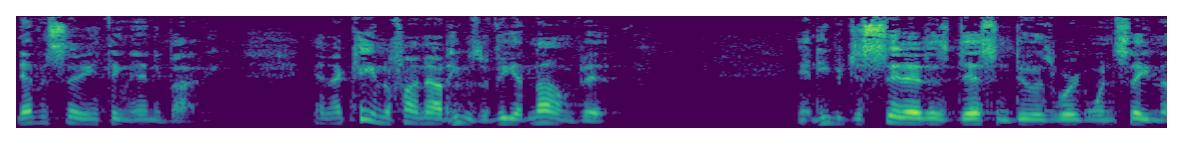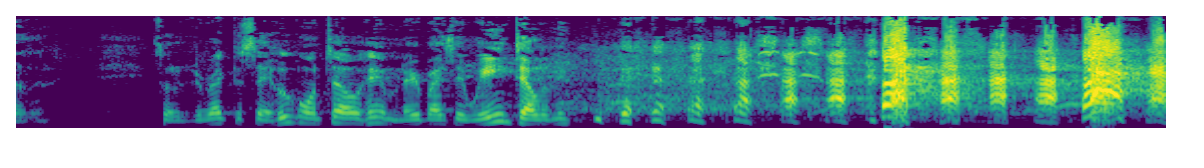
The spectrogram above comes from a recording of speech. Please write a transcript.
never said anything to anybody. And I came to find out he was a Vietnam vet. And he would just sit at his desk and do his work and wouldn't say nothing. So the director said, who gonna tell him? And everybody said, we ain't telling him.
